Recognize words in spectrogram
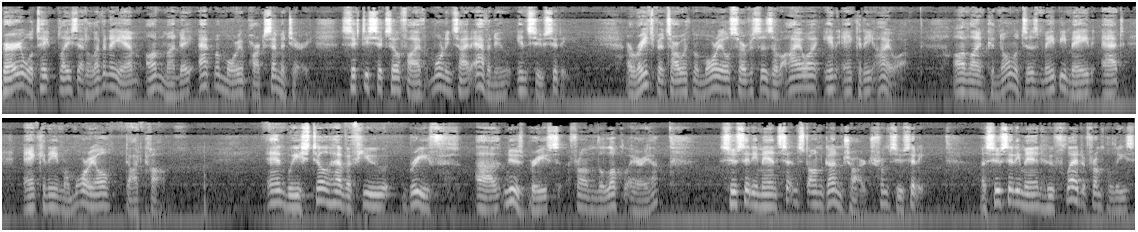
Burial will take place at 11 a.m. on Monday at Memorial Park Cemetery, 6605 Morningside Avenue in Sioux City. Arrangements are with Memorial Services of Iowa in Ankeny, Iowa. Online condolences may be made at ankenymemorial.com. And we still have a few brief uh, news briefs from the local area. Sioux City man sentenced on gun charge from Sioux City. A Sioux City man who fled from police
